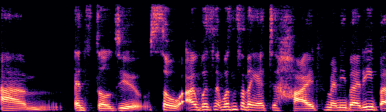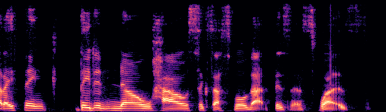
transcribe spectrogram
um, and still do. So I wasn't it wasn't something I had to hide from anybody, but I think they didn't know how successful that business was.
